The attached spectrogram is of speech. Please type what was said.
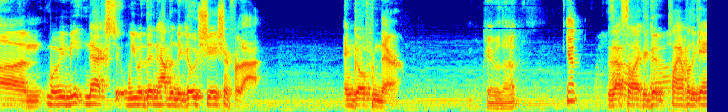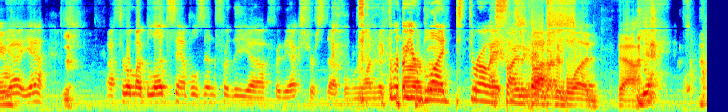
um, when we meet next, we would then have the negotiation for that, and go from there. Okay with that. Does that sound like a good plan for the game? Yeah, yeah. Yeah. I throw my blood samples in for the uh, for the extra stuff when we want to make. Throw your power blood. Just throw it. I it. signed the contract in blood. Yeah. move. Yeah.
